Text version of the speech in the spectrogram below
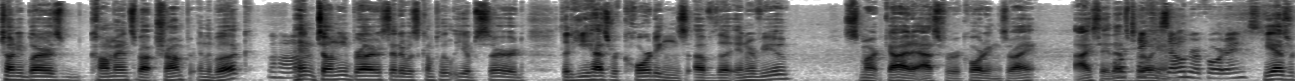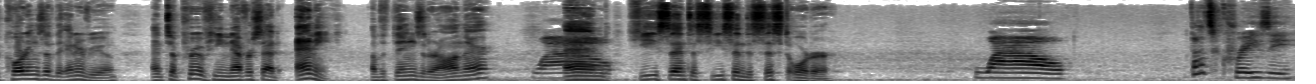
Tony Blair's comments about Trump in the book. Uh-huh. And Tony Blair said it was completely absurd that he has recordings of the interview. Smart guy to ask for recordings, right? I say or that's take brilliant. his own recordings. He has recordings of the interview, and to prove he never said any of the things that are on there, Wow. and he sent a cease and desist order. wow. That's crazy.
